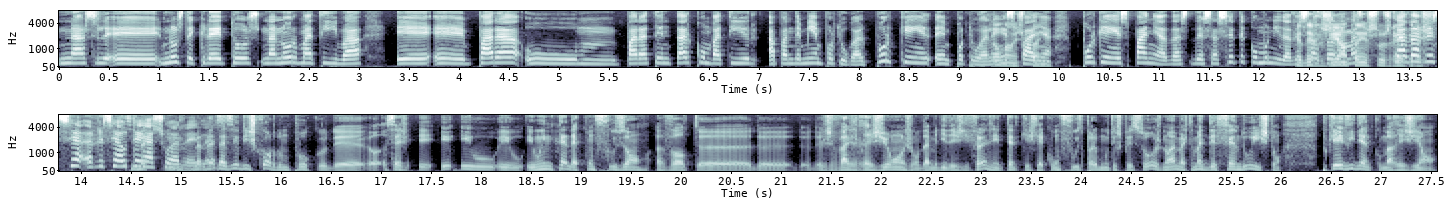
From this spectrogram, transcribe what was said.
nas, eh, nos decretos, na normativa eh, eh, para, o, para tentar combatir a pandemia en Portugal. Porque en Portugal, en, Portugal, en España, España, porque en España das 17 comunidades cada autónomas, cada região tem tem as suas regras. Mas, mas, eu discordo um pouco de. Ou seja, eu, eu, eu, eu entendo a confusão à volta de, de, das várias regiões onde há medidas diferentes. Eu entendo que isto é confuso para muitas pessoas, não é? Mas também defendo isto. Porque é evidente que uma região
